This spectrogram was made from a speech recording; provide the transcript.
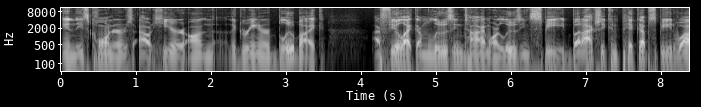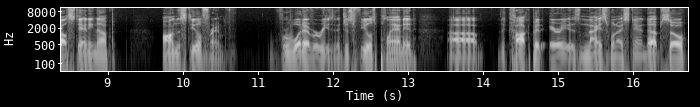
in these corners out here on the green or blue bike, I feel like I'm losing time or losing speed, but I actually can pick up speed while standing up on the steel frame for whatever reason. It just feels planted. Uh, the cockpit area is nice when I stand up, so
